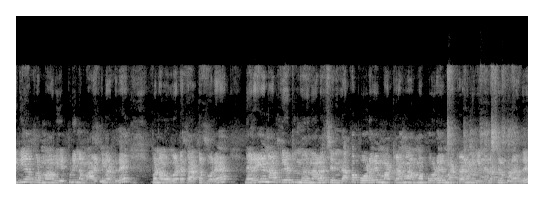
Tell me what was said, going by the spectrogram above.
இடியாப்ப மாவு எப்படி நம்ம அரைக்கலான்றதே இப்போ நான் உங்கள்கிட்ட காட்ட போகிறேன் நிறைய நாள் கேட்டிருந்ததுனால சரி இந்த அக்கா போடவே மாட்றாங்க அம்மா போடவே மாட்றாங்க நீங்கள் நினச்சிடக்கூடாது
